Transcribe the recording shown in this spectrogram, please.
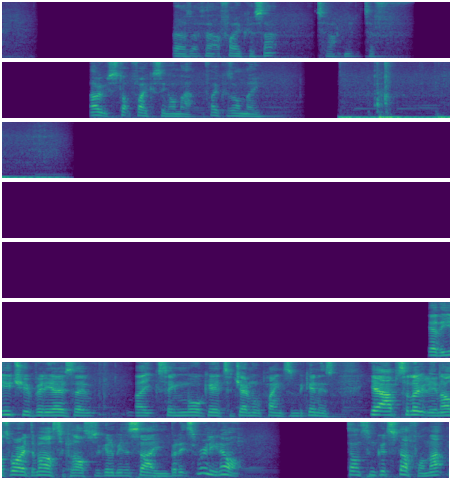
That's out of focus. That so I can get it to. Oh, stop focusing on that. Focus on me. Yeah, the YouTube videos they make seem more geared to general painters and beginners. Yeah, absolutely. And I was worried the masterclass was going to be the same, but it's really not. Done some good stuff on that.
